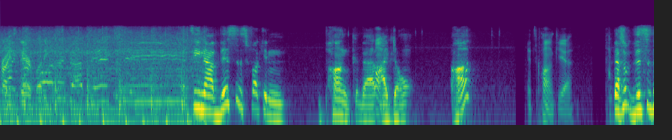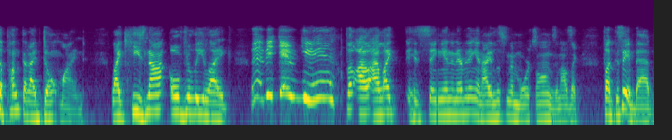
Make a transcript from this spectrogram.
cries there, buddy. See, now this is fucking punk that I don't. Huh? It's punk, yeah. That's what this is the punk that I don't mind. Like he's not overly like, yeah, but I, I like his singing and everything, and I listened to more songs, and I was like, fuck, this ain't bad.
